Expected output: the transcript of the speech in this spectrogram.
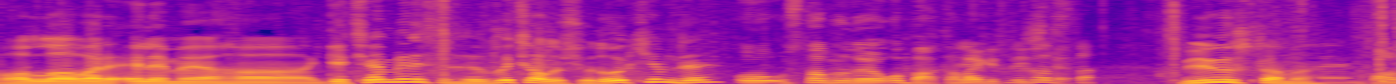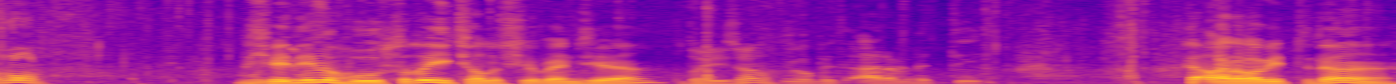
Vallahi var ya el emeği ha. Geçen birisi hızlı çalışıyordu. O kimdi? o usta burada yok o bakkala gitti işte. usta. Büyük usta mı? Baron. Bir şey değil mi? Bu usta da iyi çalışıyor bence ya. Bu da iyi canım. Yok bit, araba bitti. He araba bitti değil mi?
